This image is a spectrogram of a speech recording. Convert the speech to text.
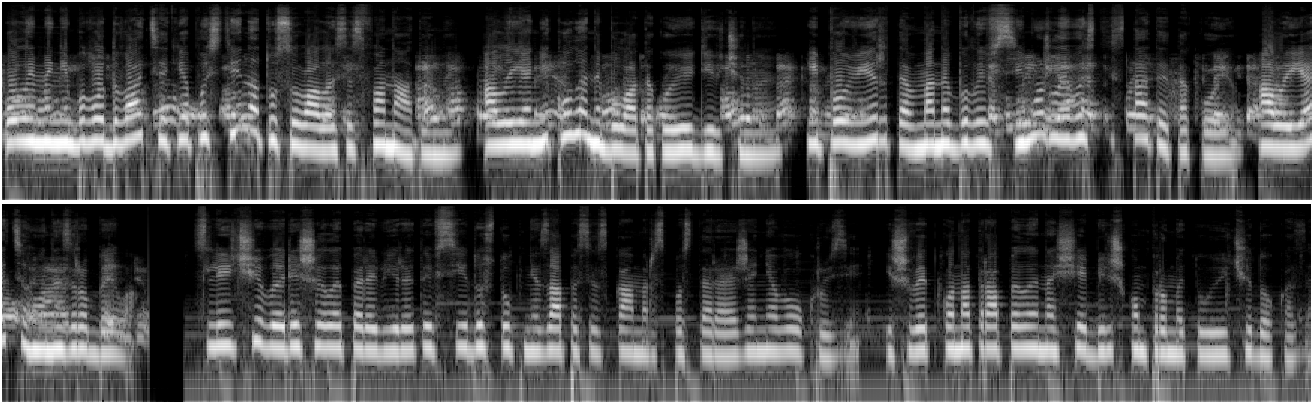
Коли мені було 20, я постійно тусувалася з фанатами, але я ніколи не була такою дівчиною. І повірте, в мене були всі можливості стати такою, але я цього не зробила. Слідчі вирішили перевірити всі доступні записи з камер спостереження в окрузі і швидко натрапили на ще більш компрометуючі докази.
